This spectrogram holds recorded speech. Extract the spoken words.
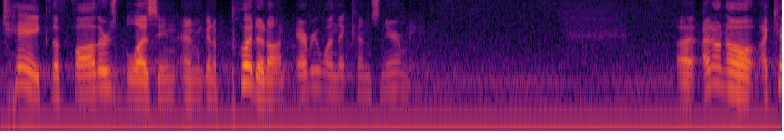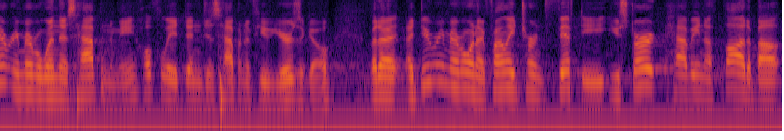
take the Father's blessing, and I'm going to put it on everyone that comes near me." Uh, I don't know. I can't remember when this happened to me. Hopefully, it didn't just happen a few years ago. But I, I do remember when I finally turned 50, you start having a thought about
